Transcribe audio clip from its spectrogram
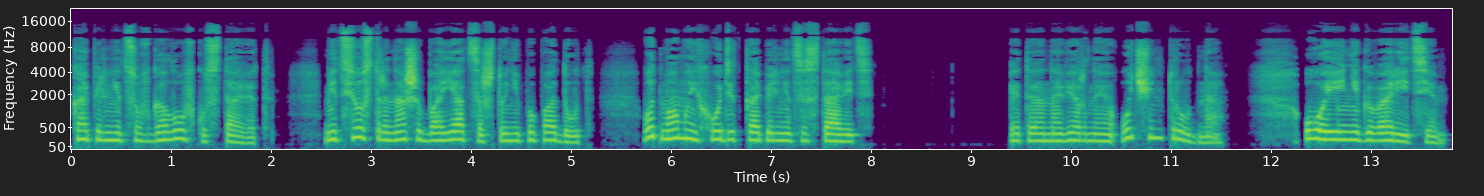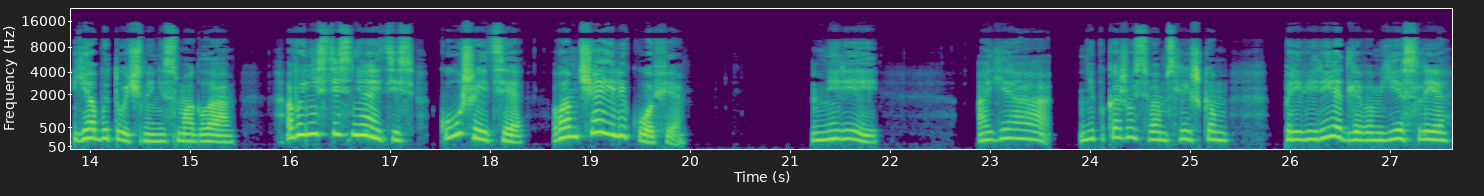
Капельницу в головку ставят. Медсестры наши боятся, что не попадут. Вот мама и ходит капельницы ставить. Это, наверное, очень трудно. Ой, не говорите, я бы точно не смогла. А вы не стесняйтесь, кушайте. Вам чай или кофе? Мирей, а я не покажусь вам слишком привередливым, если...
